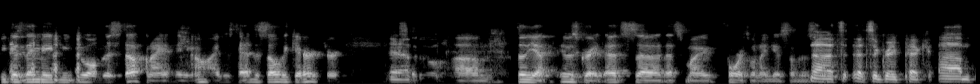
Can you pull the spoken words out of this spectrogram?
because they made me do all this stuff and i you know i just had to sell the character yeah. So, um, so yeah, it was great. That's uh, that's my fourth one, I guess. On this. No, that's that's a great pick. Um,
